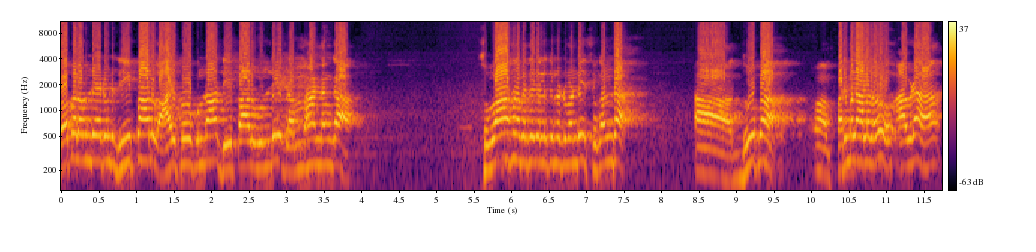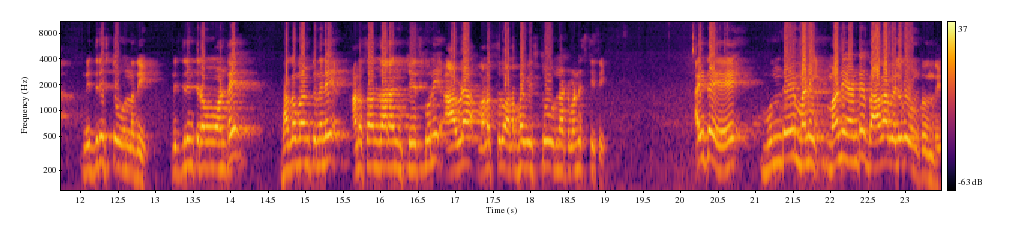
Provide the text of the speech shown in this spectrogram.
లోపల ఉండేటువంటి దీపాలు ఆరిపోకుండా దీపాలు ఉండి బ్రహ్మాండంగా సువాసన వెదజల్లుతున్నటువంటి సుగంధ ధూప పరిమళాలలో ఆవిడ నిద్రిస్తూ ఉన్నది. నిద్రించడం అంటే భగవంతుని అనుసంధానం చేసుకుని ఆవిడ మనస్సులో అనుభవిస్తూ ఉన్నటువంటి స్థితి. అయితే ముందే మణి మణి అంటే బాగా వెలుగు ఉంటుంది.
